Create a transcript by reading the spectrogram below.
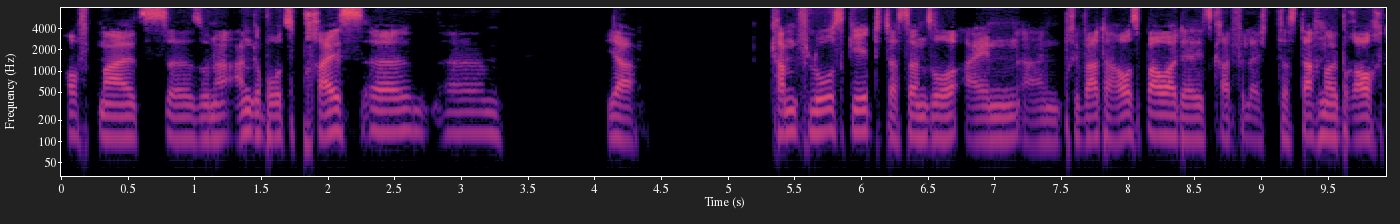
oftmals äh, so eine Angebotspreis äh, äh, ja, Kampf losgeht, dass dann so ein, ein privater Hausbauer, der jetzt gerade vielleicht das Dach neu braucht,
